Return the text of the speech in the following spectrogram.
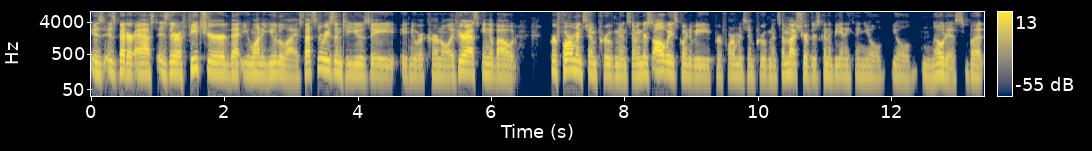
is is better asked is there a feature that you want to utilize? That's the reason to use a a newer kernel. If you're asking about performance improvements i mean there's always going to be performance improvements i'm not sure if there's going to be anything you'll you'll notice but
